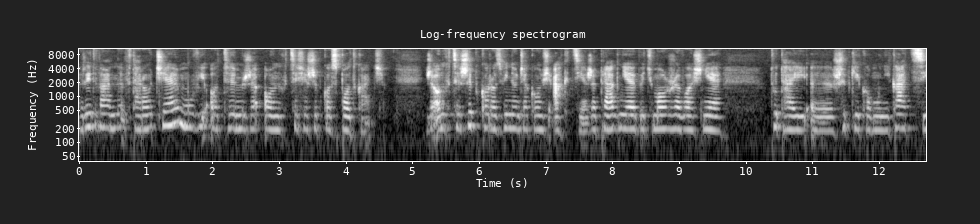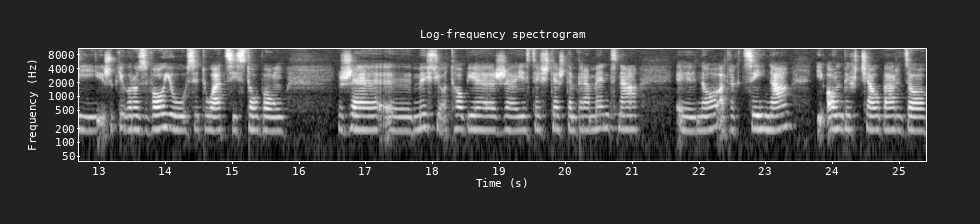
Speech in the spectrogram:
Rydwan w tarocie mówi o tym, że on chce się szybko spotkać, że on chce szybko rozwinąć jakąś akcję, że pragnie być może właśnie tutaj y, szybkiej komunikacji, szybkiego rozwoju sytuacji z Tobą, że y, myśli o Tobie, że jesteś też temperamentna, y, no, atrakcyjna i on by chciał bardzo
